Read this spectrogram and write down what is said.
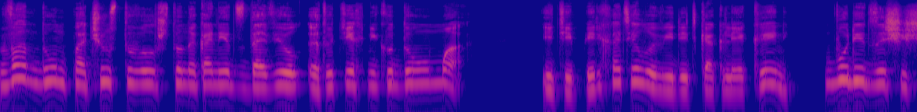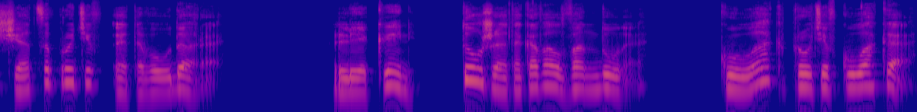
Ван Дун почувствовал, что наконец довел эту технику до ума, и теперь хотел увидеть, как Ле Кэнь будет защищаться против этого удара. Ле Кэнь тоже атаковал Ван Дуна. Кулак против кулака.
